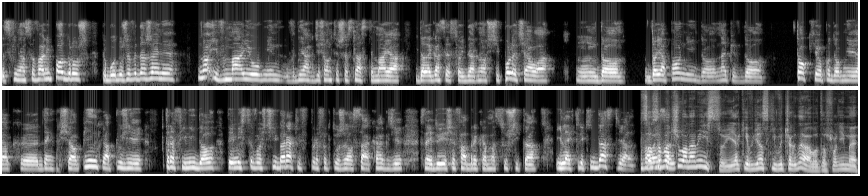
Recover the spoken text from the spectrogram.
y, sfinansowali podróż, to było duże wydarzenie. No i w maju, w dniach 10-16 maja, delegacja Solidarności poleciała mm, do, do Japonii, do, najpierw do Tokio, podobnie jak y, Deng Xiaoping, a później trafili do tej miejscowości Baraki w prefekturze Osaka, gdzie znajduje się fabryka Matsushita Electric Industrial. Co Wałęsa... zobaczyła na miejscu i jakie wnioski wyciągnęła? Bo to szłonimy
